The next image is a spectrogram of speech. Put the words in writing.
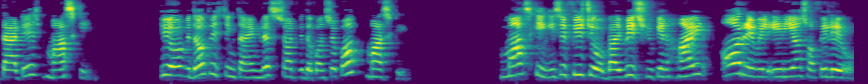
that is masking. Here, without wasting time, let's start with the concept of masking. Masking is a feature by which you can hide or reveal areas of a layer.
